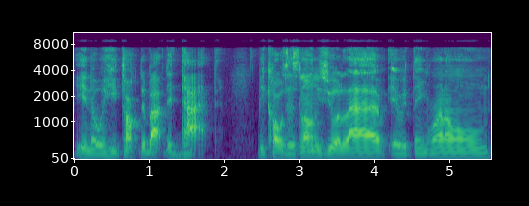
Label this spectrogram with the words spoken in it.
You know, and he talked about the dot. Because as long as you're alive, everything run on,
